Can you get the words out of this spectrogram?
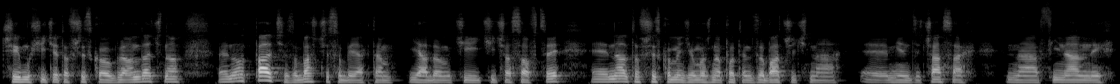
czy musicie to wszystko oglądać? No, e, no odpalcie, zobaczcie sobie, jak tam jadą ci, ci czasowcy. E, No ale to wszystko będzie można potem zobaczyć na e, międzyczasach, na finalnych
